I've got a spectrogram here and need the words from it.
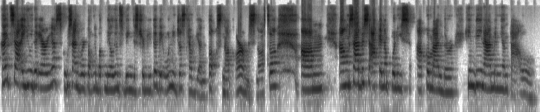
kahit sa ayuda areas kung saan we're talking about millions being distributed, they only just have yantoks, not arms. No? So um, ang sabi sa akin ng police uh, commander, hindi namin yan tao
